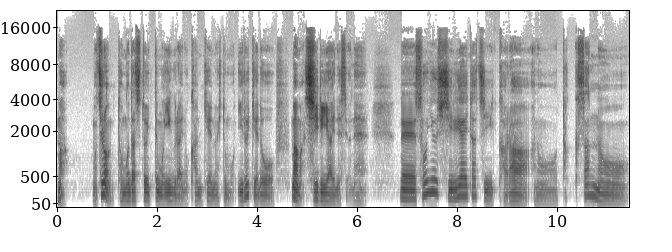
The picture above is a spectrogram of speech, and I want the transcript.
まあもちろん友達と言ってもいいぐらいの関係の人もいるけどまあまあ知り合いですよね。でそういう知り合いたちからあのたくさんの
